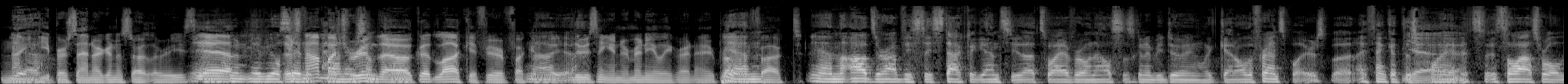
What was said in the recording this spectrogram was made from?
ninety percent are going to start Lloris. Yeah, Yeah, maybe you'll there's not much room though. Good luck if you're fucking No, yeah. losing in your mini league right now. You're probably Yeah, and- fucked. Yeah, and the odds are obviously stacked against you. That's why everyone else is going to be doing like get all the France players. But I think at this Yeah, point, yeah. it's it's the last roll of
